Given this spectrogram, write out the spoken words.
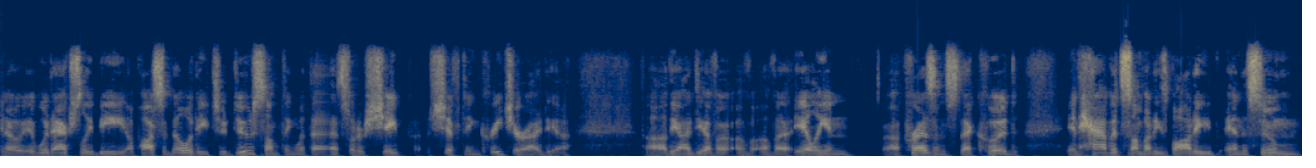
you know it would actually be a possibility to do something with that sort of shape shifting creature idea uh, the idea of a of, of an alien uh, presence that could inhabit somebody's body and assume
